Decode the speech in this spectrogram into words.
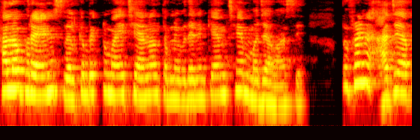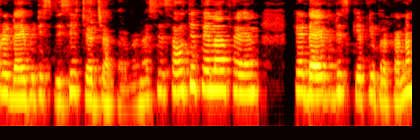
Hello friends welcome back to my channel તમને બધાને કેમ છે? મજા આવશે તો ફ્રેન્ડ આજે આપણે ડાયાબિટીસ વિશે ચર્ચા કરવાના છે. સૌથી પહેલાં ફ્રેન્ડ કે ડાયાબિટીસ કેટલી પ્રકારના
